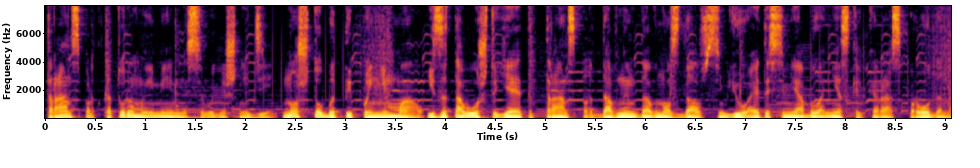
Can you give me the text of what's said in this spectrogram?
транспорт, который мы имеем на сегодняшний день. Но чтобы ты понимал, из-за того, что я этот транспорт давным-давно сдал в семью, а эта семья была несколько раз продана,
